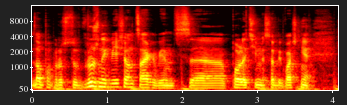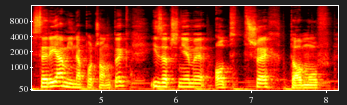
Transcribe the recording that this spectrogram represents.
no po prostu w różnych miesiącach, więc e, polecimy sobie właśnie seriami na początek i zaczniemy od trzech tomów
